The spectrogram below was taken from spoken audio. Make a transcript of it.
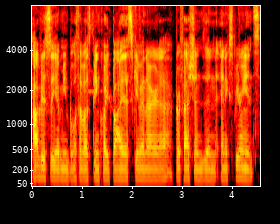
Obviously, I mean, both of us being quite biased given our uh, professions and, and experience,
